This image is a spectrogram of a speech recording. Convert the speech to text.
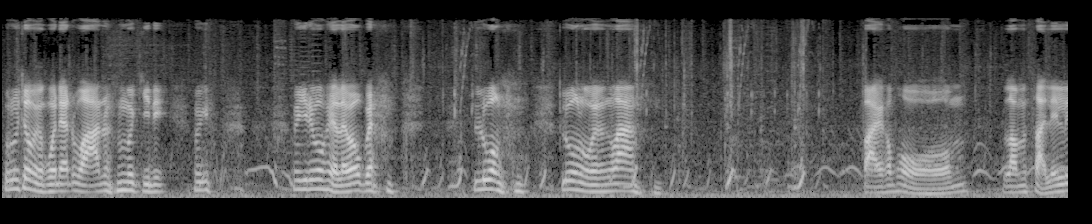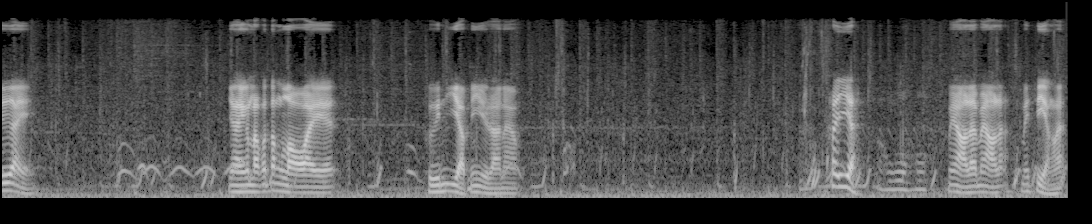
คุณผู้ชมเห็นคนแอดวานเมื่อกี้นี้เมื่อกี้เมื่อกี้นี้ผมเห็นอะไรว่าแบบล่วงล่วงลงไปข้างล่าง ไปครับผมเรามันใส่เรื่อยๆ ยังไงเราก็ต้องลอย พื้นเหยียบนี่อยู่แล้วนะครับเฮ้ยอะไม่เอาแล้วไม่เอาแล้วไม่เสี่ยงแล้ว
